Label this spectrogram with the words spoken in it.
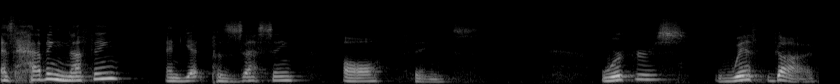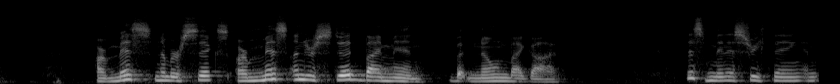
as having nothing, and yet possessing all things. Workers with God are mis number six are misunderstood by men but known by god. This ministry thing and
